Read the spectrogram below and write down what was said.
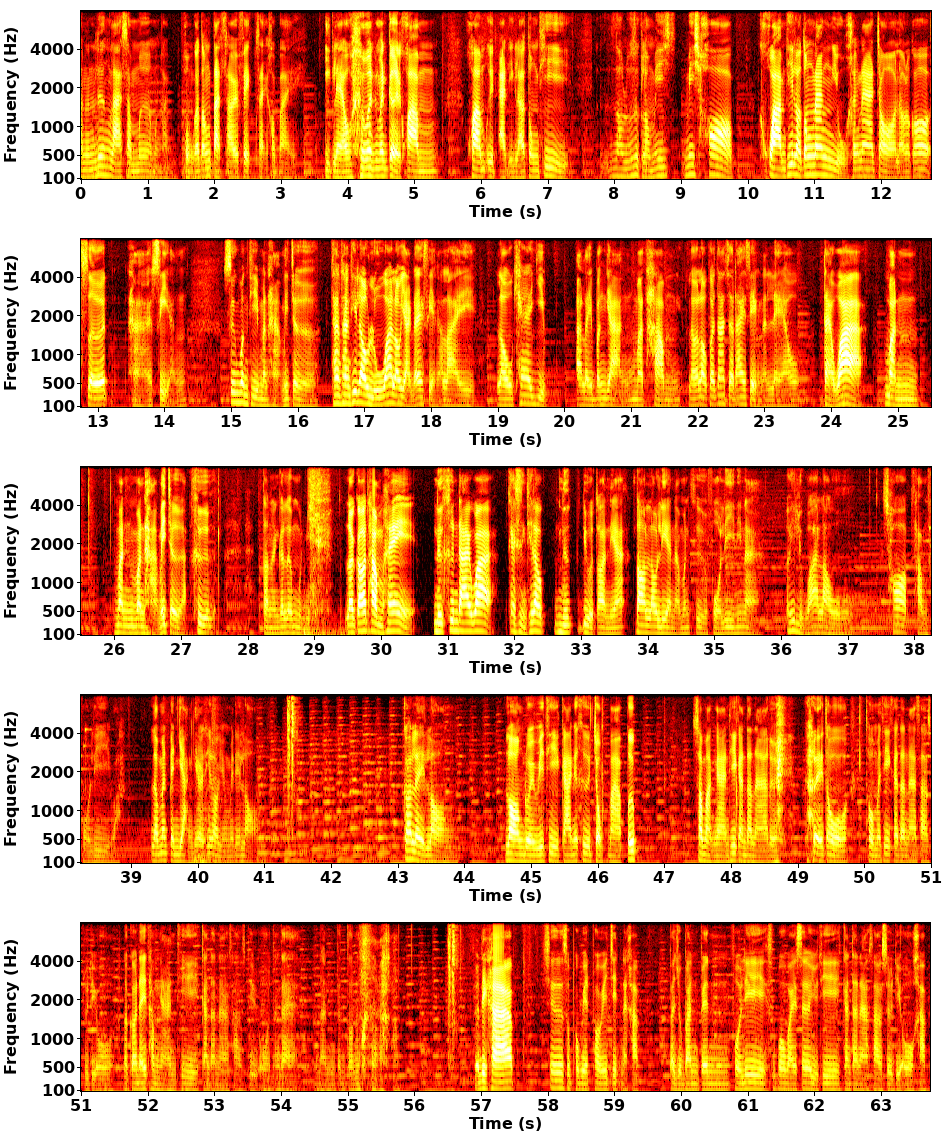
ตอนนั้นเรื่อง Last Summer มั้งครับ ผมก็ต้องตัด Sound Effect ใส่เข้าไป อีกแล้ว มันมันเกิดความความอึดอัดอีกแล้วตรงที่เรารู้สึกเราไม่ไม่ชอบ ความที่เราต้องนั่งอยู่ข้างหน้าจอแล้วเราก็เซิร์ชหาเสียง ซึ่งบางทีมันหาไม่เจอ ทั้งทั้งที่เรารู้ว่าเราอยากได้เสียงอะไร เราแค่หยิบอะไรบางอย่างมาทำแล้วเราก็น่าจะได้เสียงนั้นแล้ว แต่ว่ามันมันมันหาไม่เจออะคือ ตอนนั้นก็เริ่มหงุดหงิด แล้วก็ทำให้นึกขึ้นได้ว่าไอสิ่งที่เรานึกอยู่ตอนเนี้ยตอนเราเรียนอะมันคือโฟลีนี่นาเอ้ยหรือว่าเราชอบทำโฟลีวะแล้วมันเป็นอย่างเดียวที่เรายังไม่ได้ลอง ก็เลยลองลองโดยวิธีการก็คือจบมาปุ๊บ สมัครงานที่กันตนาเลย ก็เลยโทรโทรมาที่กันตนาซาวสตูดิโอแล้วก็ได้ทำงานที่กันตนาซาวสตูดิโอตั้งแต่นั้นเป็นต้นมาครับ สวัสดีครับ ชื่อสุภเวทพวิจิตนะครับ ปัจจุบันเป็น Foley Supervisor อยู่ที่กันตนาซาวสตูดิโอครับ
